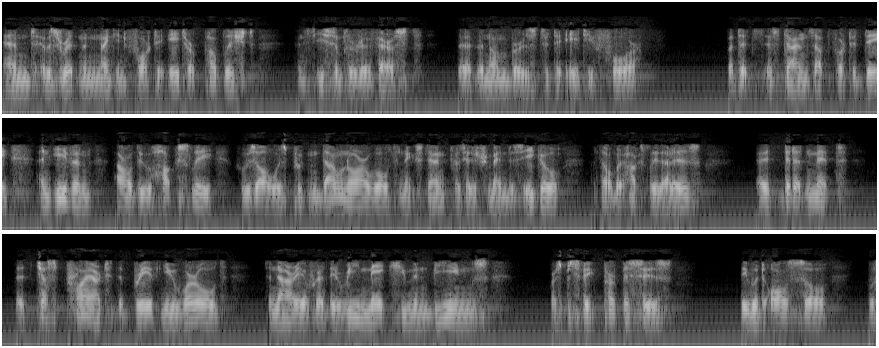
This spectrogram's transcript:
and it was written in 1948 or published, and he simply reversed the, the numbers to, to 84 but it, it, stands up for today. And even Aldous Huxley, who's always putting down Orwell to an extent because he had a tremendous ego, Albert Huxley that is, uh, did admit that just prior to the Brave New World scenario where they remake human beings for specific purposes, they would also go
